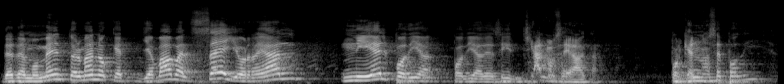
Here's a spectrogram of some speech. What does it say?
Desde el momento, hermano, que llevaba el sello real, ni él podía, podía decir, ya no se haga, porque no se podía.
